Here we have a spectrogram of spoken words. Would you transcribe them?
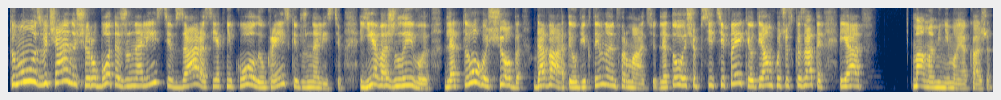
Тому, звичайно, що робота журналістів зараз, як ніколи, українських журналістів, є важливою для того, щоб давати об'єктивну інформацію, для того, щоб всі ці фейки, от я вам хочу сказати, я мама мені моя каже.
